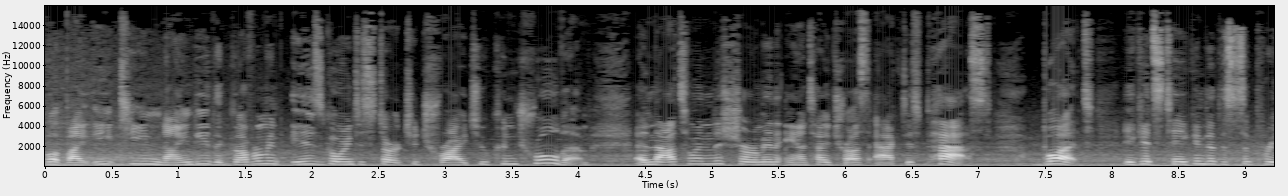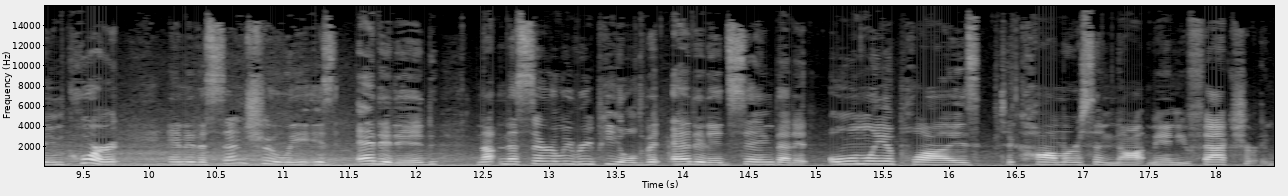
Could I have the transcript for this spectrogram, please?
But by 1890, the government is going to start to try to control them. And that's when the Sherman Antitrust Act is passed. But it gets taken to the Supreme Court and it essentially is edited not necessarily repealed, but edited, saying that it only applies to commerce and not manufacturing.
